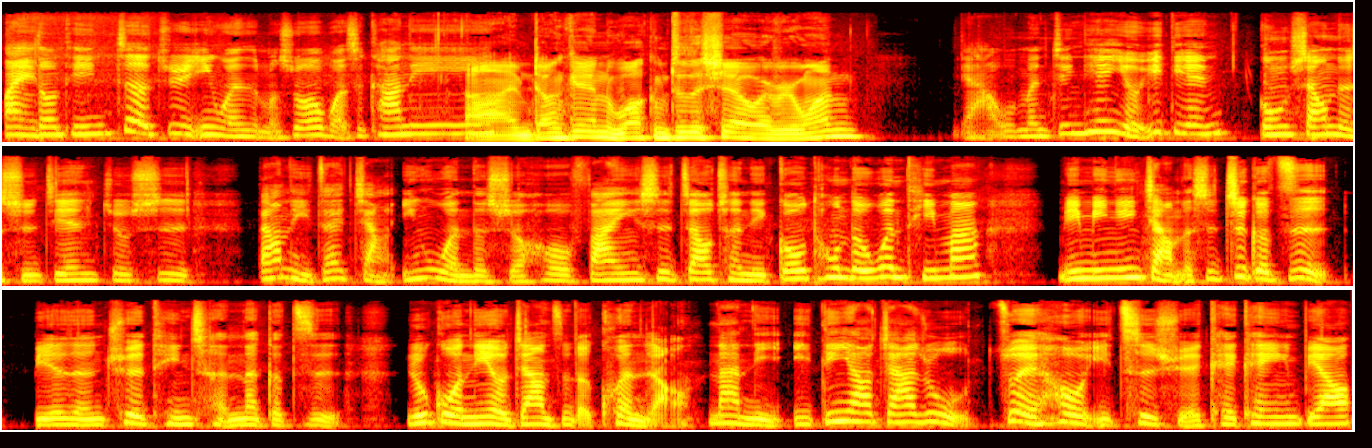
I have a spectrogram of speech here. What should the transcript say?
欢迎收听这句英文怎么说。我是 Connie。I'm Duncan. Welcome to the show, everyone. 呀我们今天有一点工商的时间，就是当你在讲英文的时候，发音是造成你沟通的问题吗？明明你讲的是这个字。别人却听成那个字。如果你有这样子的困扰，那你一定要加入最后一次学 KK 音标。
